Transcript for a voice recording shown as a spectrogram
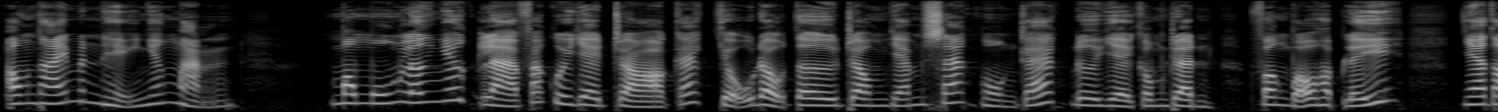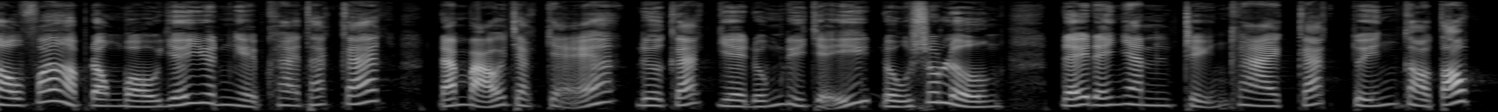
Ông Thái Minh Hiển nhấn mạnh, Mong muốn lớn nhất là phát huy vai trò các chủ đầu tư trong giám sát nguồn cát đưa về công trình, phân bổ hợp lý. Nhà thầu phối hợp đồng bộ với doanh nghiệp khai thác cát, đảm bảo chặt chẽ, đưa cát về đúng địa chỉ, đủ số lượng để đẩy nhanh triển khai các tuyến cao tốc.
